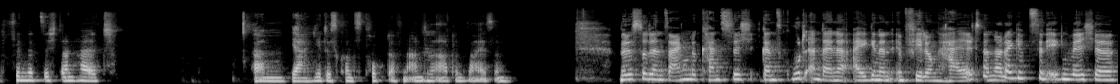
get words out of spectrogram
findet sich dann halt ähm, ja jedes Konstrukt auf eine andere Art und Weise. Würdest du denn sagen, du kannst dich ganz gut an deine eigenen Empfehlungen halten oder gibt es denn irgendwelche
